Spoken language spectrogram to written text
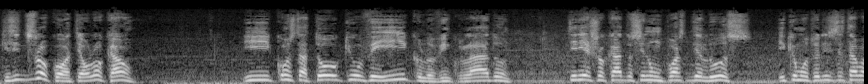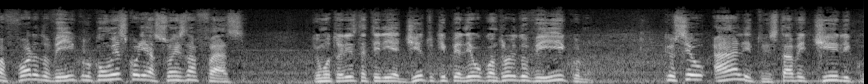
que se deslocou até o local e constatou que o veículo vinculado teria chocado-se num poste de luz e que o motorista estava fora do veículo com escoriações na face. Que o motorista teria dito que perdeu o controle do veículo, que o seu hálito estava etílico,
